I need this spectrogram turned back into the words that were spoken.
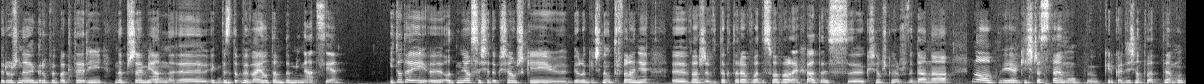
Różne grupy bakterii na przemian y, jakby zdobywają tam dominację. I tutaj odniosę się do książki Biologiczne utrwalanie warzyw doktora Władysława Lecha. To jest książka już wydana no, jakiś czas temu, kilkadziesiąt lat temu.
